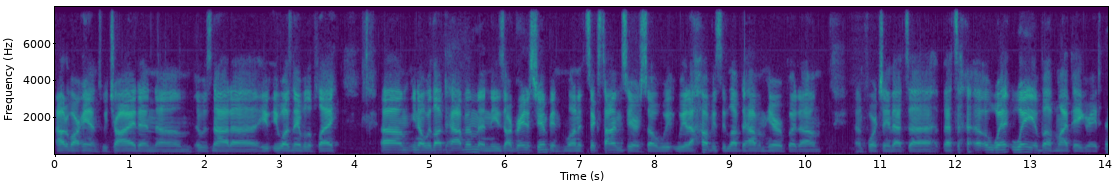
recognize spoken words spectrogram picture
out of our hands. We tried, and um, it was not. Uh, he, he, wasn't able to play. Um, you know, we'd love to have him, and he's our greatest champion. Won it six times here, so we, would obviously love to have him here. But um, unfortunately, that's uh, that's way, way above my pay grade.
